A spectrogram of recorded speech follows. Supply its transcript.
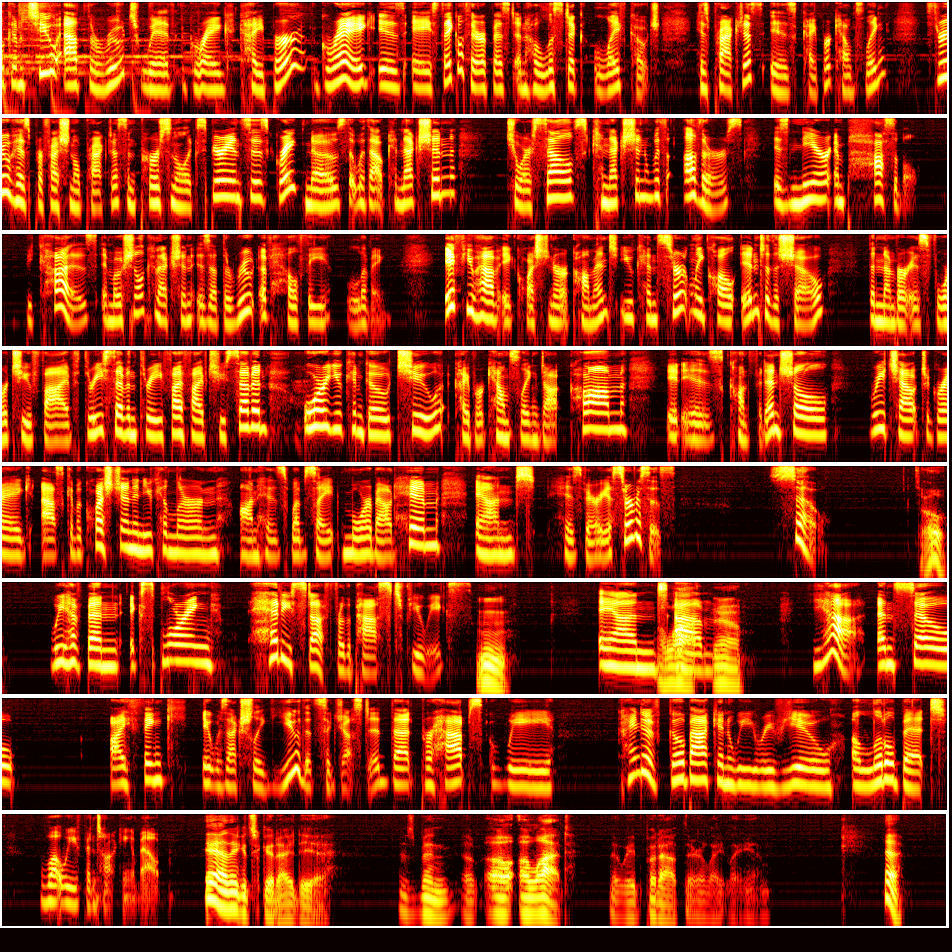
welcome to At the Root with Greg Kuiper. Greg is a psychotherapist and holistic life coach. His practice is Kuiper Counseling. Through his professional practice and personal experiences, Greg knows that without connection to ourselves, connection with others is near impossible because emotional connection is at the root of healthy living. If you have a question or a comment, you can certainly call into the show the number is 425 373 5527, or you can go to kuipercounseling.com. It is confidential. Reach out to Greg, ask him a question, and you can learn on his website more about him and his various services. So, So, we have been exploring heady stuff for the past few weeks. mm, And um, yeah. Yeah. And so I think it was actually you that suggested that perhaps we kind of go back and we review a little bit what we've been talking about. Yeah, I think it's a good idea. There's been a, a, a lot that we've put out there lately. And yeah,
